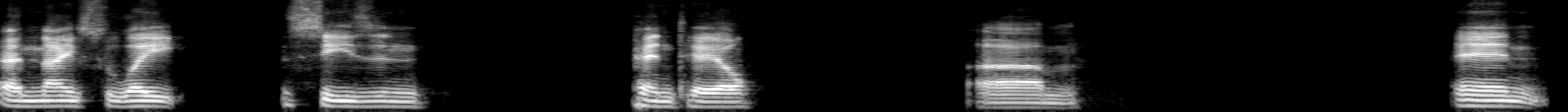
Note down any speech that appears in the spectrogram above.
a nice late season pintail. Um, and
